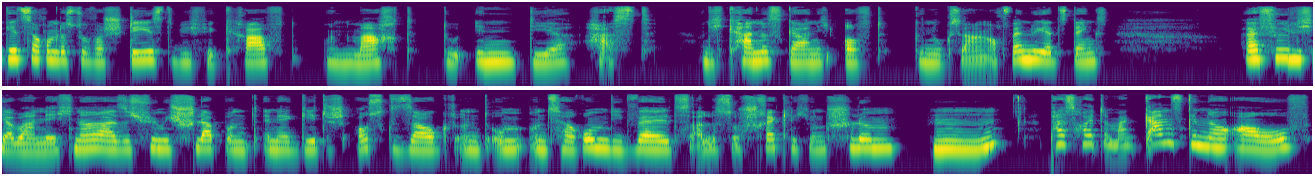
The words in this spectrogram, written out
geht es darum, dass du verstehst, wie viel Kraft und Macht du in dir hast. Und ich kann es gar nicht oft genug sagen. Auch wenn du jetzt denkst, ja, fühle ich aber nicht, ne? Also ich fühle mich schlapp und energetisch ausgesaugt und um uns herum die Welt ist alles so schrecklich und schlimm. Hm. Pass heute mal ganz genau auf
